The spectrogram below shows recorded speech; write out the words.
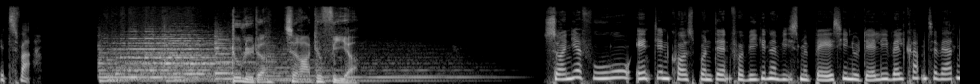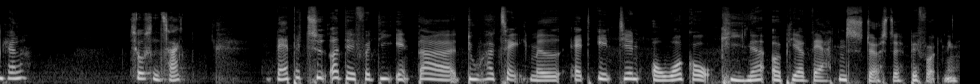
et svar. Du lytter til Radio 4. Sonja Furo, Indien-korrespondent for Weekendavis med base i New Delhi. Velkommen til Verden kalder. Tusind tak. Hvad betyder det for de inder, du har talt med, at Indien overgår Kina og bliver verdens største befolkning?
